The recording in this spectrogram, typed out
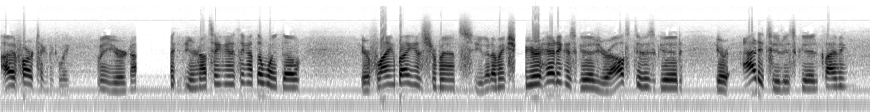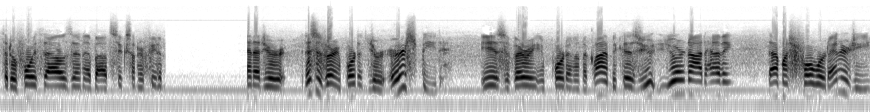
IFR technically. I mean, you're not you're not seeing anything at the window. You're flying by instruments. You got to make sure your heading is good, your altitude is good, your attitude is good. Climbing to the 4,000, about 600 feet, and that your this is very important. Your airspeed is very important on the climb because you you're not having that much forward energy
